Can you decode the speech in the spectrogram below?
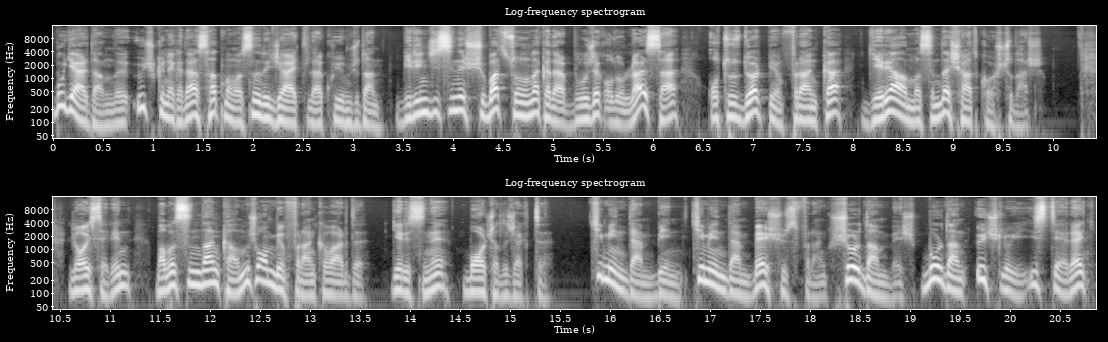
Bu gerdanlığı 3 güne kadar satmamasını rica ettiler kuyumcudan. Birincisini Şubat sonuna kadar bulacak olurlarsa 34 bin franka geri almasında şart koştular. Loysel'in babasından kalmış 10 bin frankı vardı. Gerisini borç alacaktı. Kiminden bin, kiminden 500 frank, şuradan 5, buradan 3 louis isteyerek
